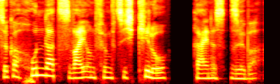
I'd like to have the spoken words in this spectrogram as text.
ca. 152 Kilo reines Silber.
